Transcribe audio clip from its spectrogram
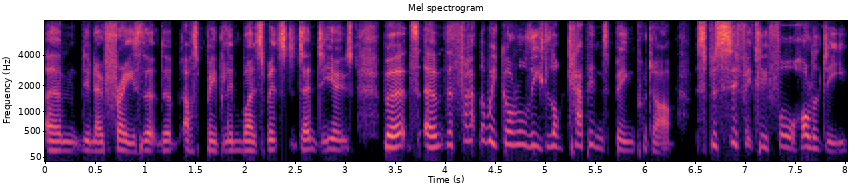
um, you know phrase that, that us people in Westminster tend to use, but um, the fact that we've got all these log cabins being put up specifically for holiday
